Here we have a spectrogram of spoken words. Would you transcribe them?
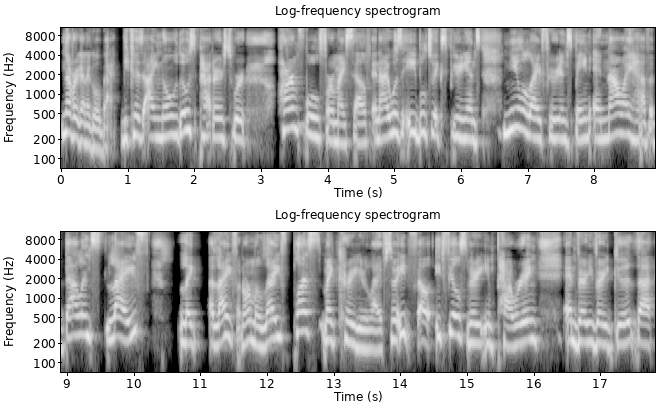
never going to go back because I know those patterns were harmful for myself and I was able to experience new life here in Spain. And now I have a balanced life like a life, a normal life, plus my career life. So it felt, it feels very empowering and very, very good that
